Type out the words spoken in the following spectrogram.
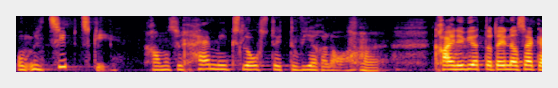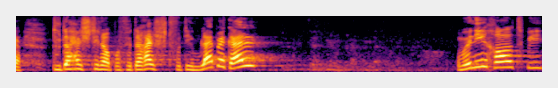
Und mit 70 kann man sich hemmungslos tätowieren lassen. Keiner wird dir dann sagen, du, das hast dann aber für den Rest von deinem Leben, gell? Und wenn ich alt bin,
